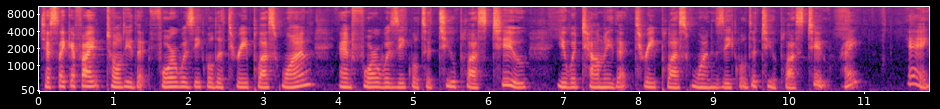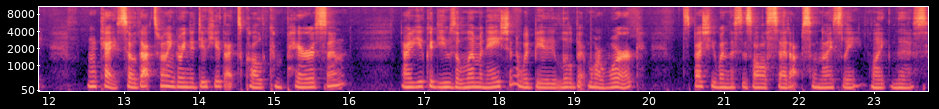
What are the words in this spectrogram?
Just like if I told you that 4 was equal to 3 plus 1 and 4 was equal to 2 plus 2, you would tell me that 3 plus 1 is equal to 2 plus 2, right? Yay. Okay, so that's what I'm going to do here. That's called comparison. Now you could use elimination. It would be a little bit more work, especially when this is all set up so nicely like this.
